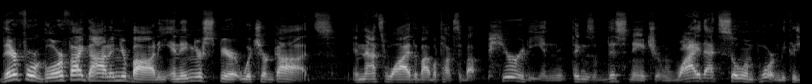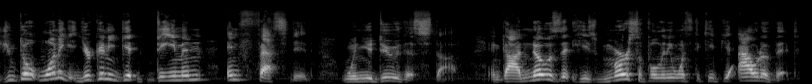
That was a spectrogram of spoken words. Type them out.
Therefore, glorify God in your body and in your spirit, which are God's. And that's why the Bible talks about purity and things of this nature, and why that's so important. Because you don't want to get, you're going to get demon infested when you do this stuff. And God knows that He's merciful and He wants to keep you out of it.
